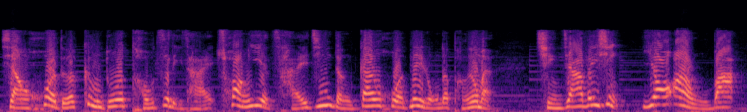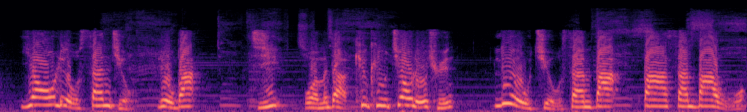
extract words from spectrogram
想获得更多投资理财、创业财经等干货内容的朋友们，请加微信幺二五八幺六三九六八及我们的 QQ 交流群六九三八八三八五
